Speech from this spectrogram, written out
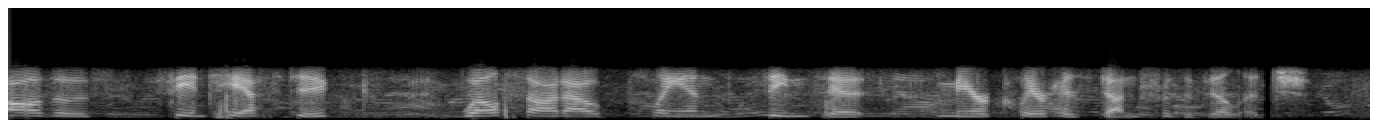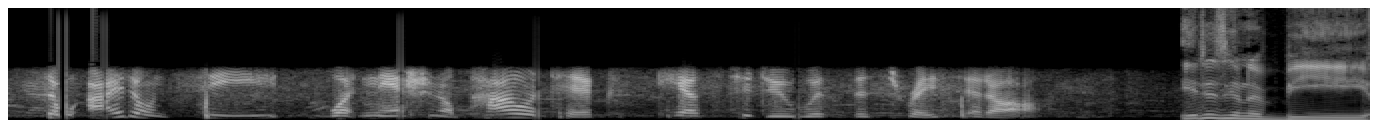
all those fantastic, well thought out planned things that Mayor Claar has done for the village. So I don't see what national politics has to do with this race at all. It is going to be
